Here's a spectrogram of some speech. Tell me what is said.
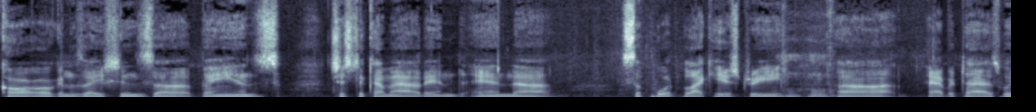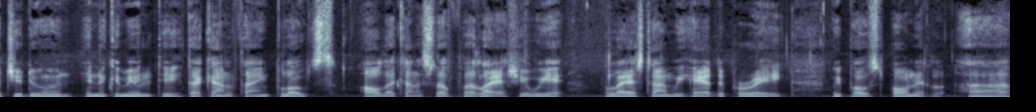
car organizations, uh, bands, just to come out and and uh, support Black History, uh, advertise what you're doing in the community, that kind of thing, floats, all that kind of stuff. But last year we, had, the last time we had the parade, we postponed it. Uh,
